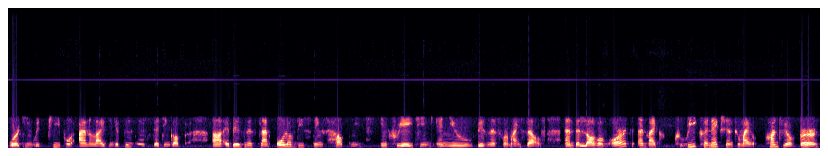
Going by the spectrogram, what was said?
working with people, analyzing a business, setting up uh, a business plan. All of these things helped me in creating a new business for myself. And the love of art and my reconnection to my country of birth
